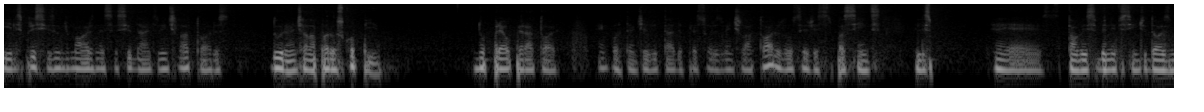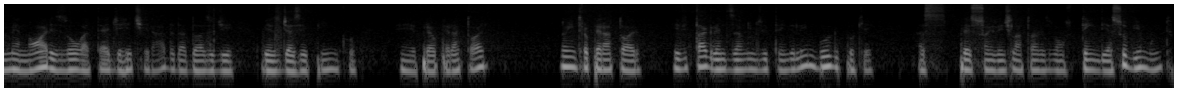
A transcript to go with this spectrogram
e eles precisam de maiores necessidades ventilatórias durante a laparoscopia. No pré-operatório, é importante evitar depressores ventilatórios, ou seja, esses pacientes eles é, talvez se beneficiem de doses menores ou até de retirada da dose de benzodiazepínico é, pré-operatório. No intraoperatório, evitar grandes ângulos de Trendelenburg, porque as pressões ventilatórias vão tender a subir muito.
